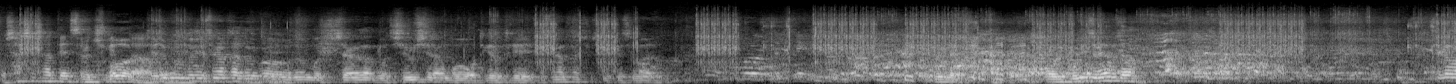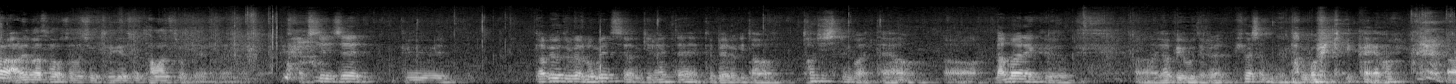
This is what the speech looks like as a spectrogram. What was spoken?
뭐 샤샤샤 댄스를 추겠다. 뭐 대중분들이 생각하는 거는 뭐 제가 뭐 지우 씨랑 뭐 어떻게 어떻게 이렇게 생각하실 수 있겠지만 근데 어, 우리 고민 좀 해보자. 생각을 안 해봐서 저도 지금 되게 좀 당황스럽네요. 네. 역시 이제 그 여배우들과 로맨스 연기를 할 때 그 매력이 더 터지시는 것 같아요. 어, 나만의 그 어, 여배우들을 휘어잡는 방법이 될까요? 어,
